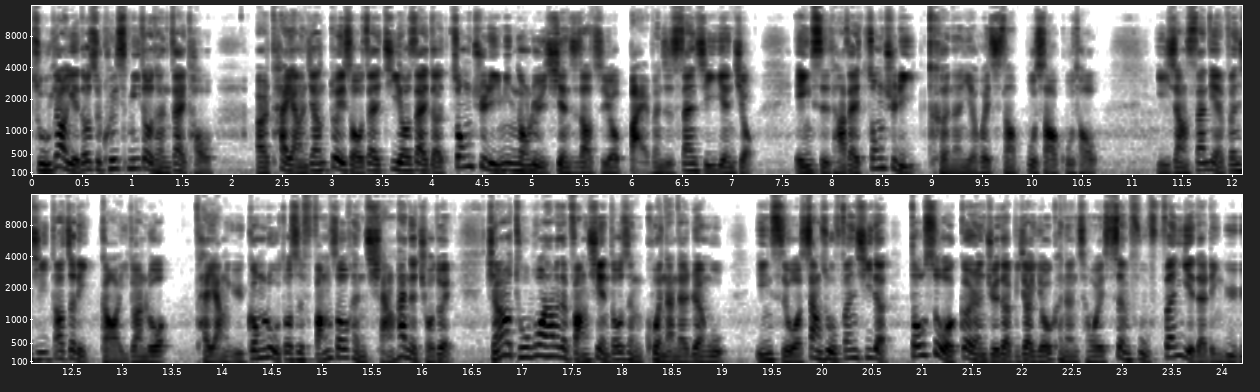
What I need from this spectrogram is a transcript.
主要也都是 Chris Middleton 在投。而太阳将对手在季后赛的中距离命中率限制到只有百分之三十一点九，因此他在中距离可能也会吃到不少苦头。以上三点分析到这里告一段落。太阳与公鹿都是防守很强悍的球队，想要突破他们的防线都是很困难的任务。因此，我上述分析的都是我个人觉得比较有可能成为胜负分野的领域。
